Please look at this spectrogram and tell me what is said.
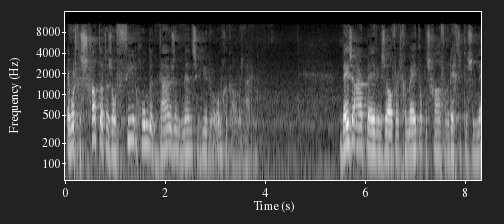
Er wordt geschat dat er zo'n 400.000 mensen hierdoor omgekomen zijn. Deze aardbeving zelf werd gemeten op de schaal van Richter tussen 9,1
